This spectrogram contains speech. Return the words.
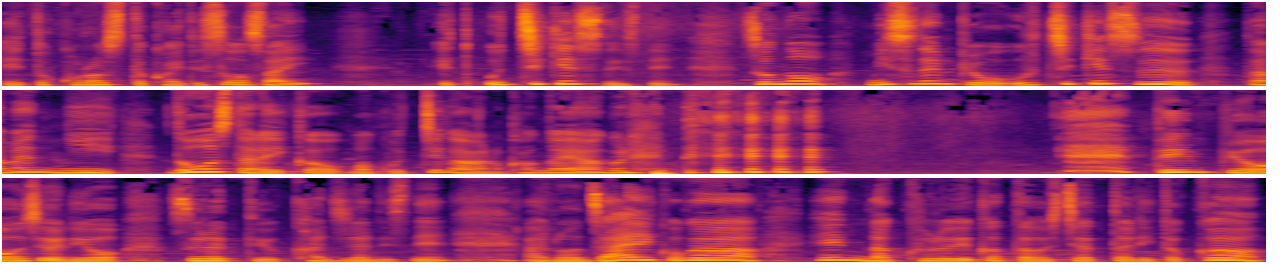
えっ、ー、と、殺すと書いて総裁えっと、打ち消すですね。そのミス伝票を打ち消すためにどうしたらいいかを、まあ、こっちがあの考えあぐれて 伝票処理をするっていう感じなんですね。あの、在庫が変な狂い方をしちゃったりとか、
